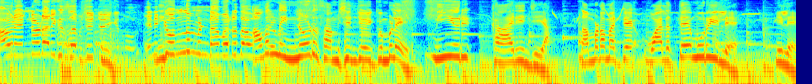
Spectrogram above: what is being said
അവൻ എന്നോടായിരിക്കും സംശയം ചോദിക്കുന്നത്. എനിക്കൊന്നും മിണ്ടാൻ പറ്റാത്ത അവൻ അവസ്ഥയാണ്. നിന്നോട് സംശയം ചോദിക്കുമ്പോഴേ നീ ഒരു കാര്യം ചെയ്യാം. നമ്മുടെ മറ്റേ വലത്തെ മുറിയില്ലേ? ഇല്ലേ?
